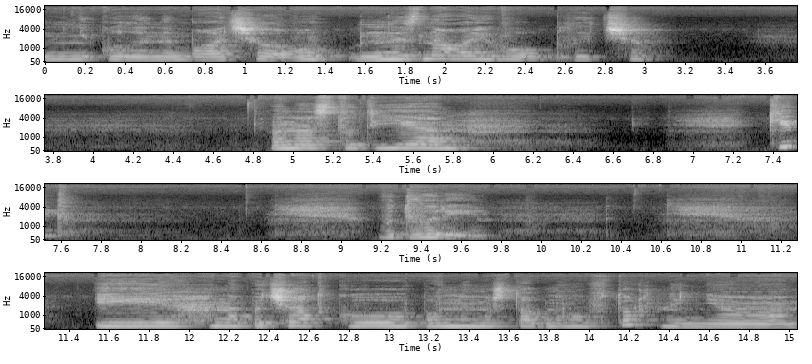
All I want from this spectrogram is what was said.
ніколи не бачила, не знала його обличчя. У нас тут є кіт в дворі. І на початку повномасштабного вторгнення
